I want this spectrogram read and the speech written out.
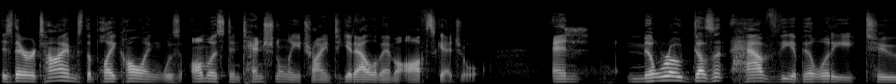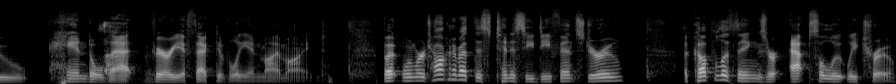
Is there are times the play calling was almost intentionally trying to get Alabama off schedule, and Milroe doesn't have the ability to handle that very effectively in my mind. But when we're talking about this Tennessee defense, Drew, a couple of things are absolutely true.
